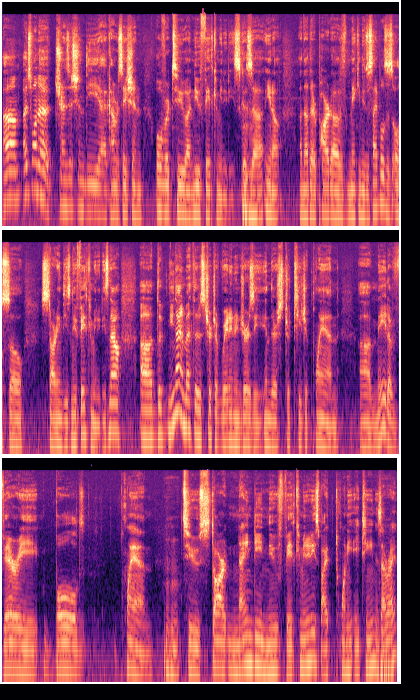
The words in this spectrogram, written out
um, I just want to transition the uh, conversation over to uh, new faith communities because uh, you know another part of making new disciples is also starting these new faith communities. Now, uh, the United Methodist Church of Greater New Jersey, in their strategic plan, uh, made a very bold plan to start 90 new faith communities by 2018. Is that right?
